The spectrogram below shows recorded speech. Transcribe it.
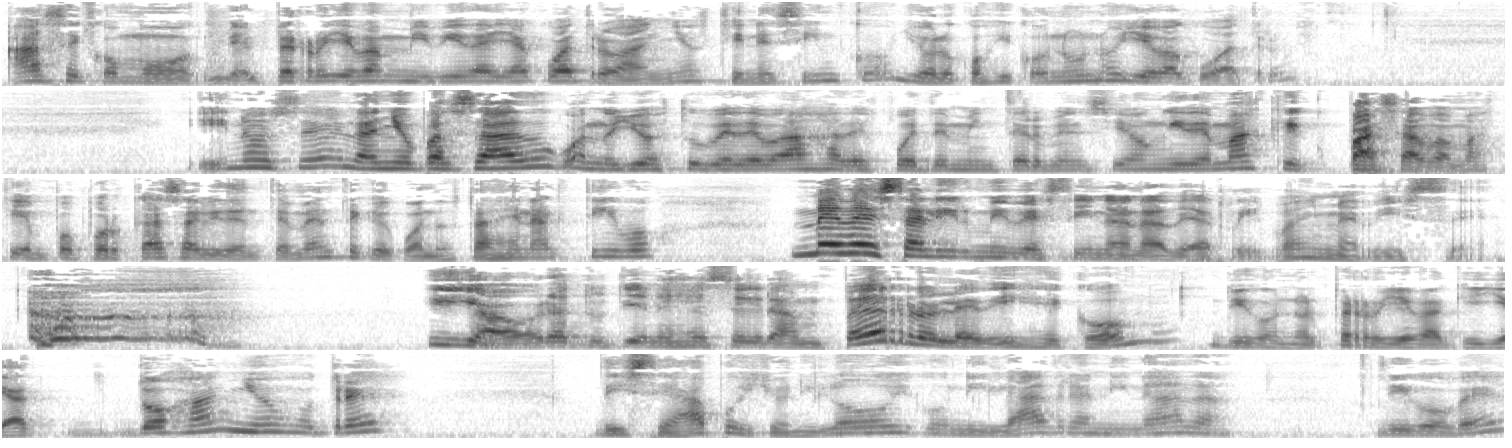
hace como. El perro lleva en mi vida ya cuatro años, tiene cinco, yo lo cogí con uno, lleva cuatro. Y no sé, el año pasado, cuando yo estuve de baja después de mi intervención y demás, que pasaba más tiempo por casa, evidentemente, que cuando estás en activo, me ve salir mi vecina, la de arriba, y me dice. "Ah, Y ahora tú tienes ese gran perro. Le dije, ¿cómo? Digo, no, el perro lleva aquí ya dos años o tres. Dice, ah, pues yo ni lo oigo, ni ladra, ni nada. Digo, ¿ves?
